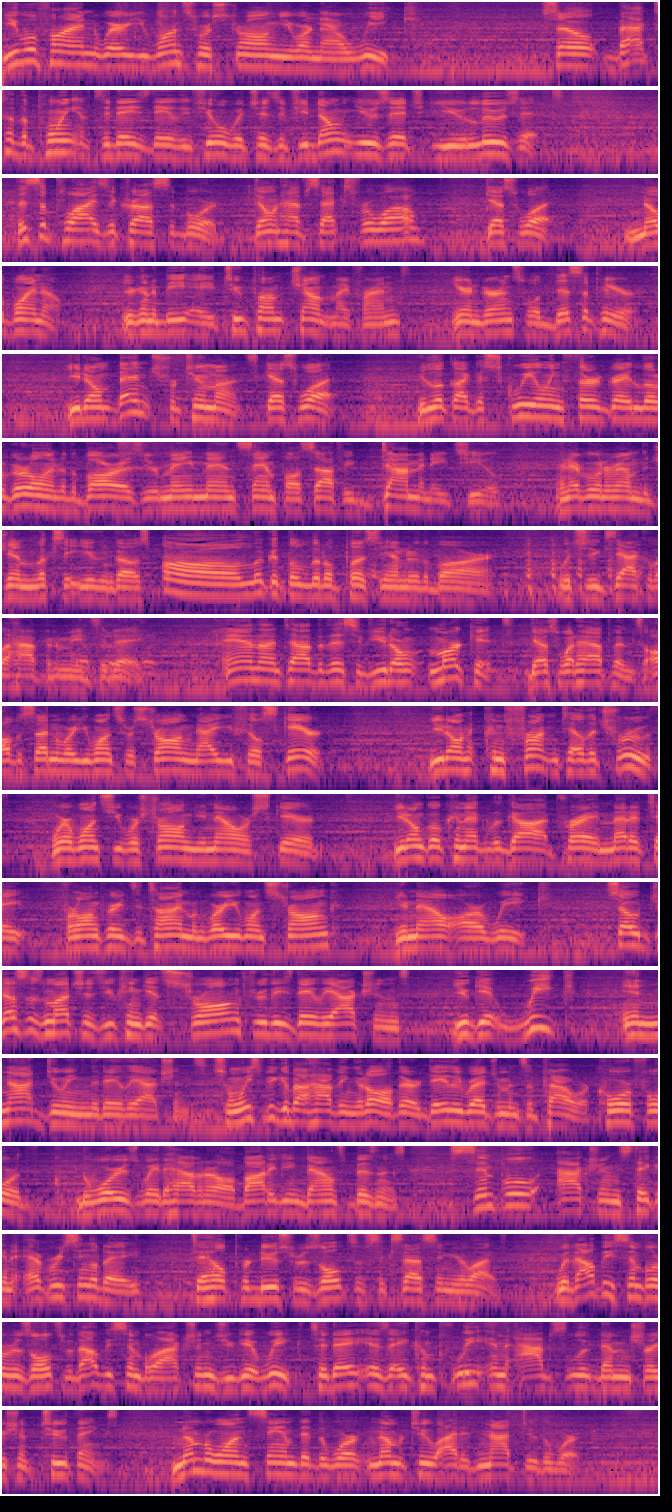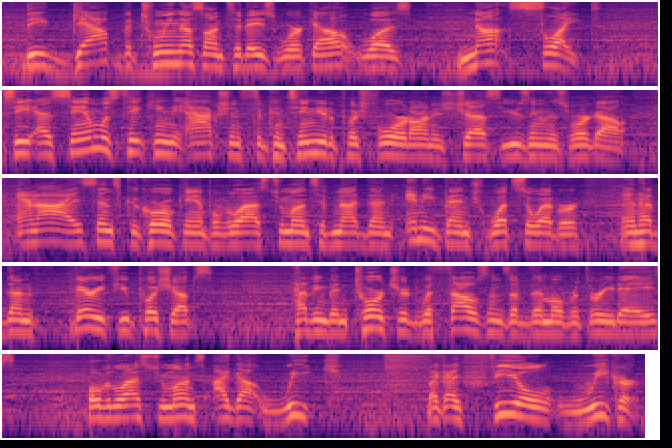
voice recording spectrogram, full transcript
you will find where you once were strong, you are now weak. So, back to the point of today's daily fuel, which is if you don't use it, you lose it. This applies across the board. Don't have sex for a while? Guess what? No bueno. You're going to be a two pump chump, my friend. Your endurance will disappear. You don't bench for two months. Guess what? You look like a squealing third grade little girl under the bar as your main man, Sam Falsafi, dominates you. And everyone around the gym looks at you and goes, Oh, look at the little pussy under the bar. Which is exactly what happened to me today. And on top of this, if you don't mark it, guess what happens? All of a sudden, where you once were strong, now you feel scared. You don't confront and tell the truth. Where once you were strong, you now are scared. You don't go connect with God, pray, meditate for long periods of time, and where you once strong, you now are weak. So, just as much as you can get strong through these daily actions, you get weak in not doing the daily actions. So, when we speak about having it all, there are daily regimens of power, core four, the warrior's way to having it all, body being balanced business. Simple actions taken every single day to help produce results of success in your life. Without these simple results, without these simple actions, you get weak. Today is a complete and absolute demonstration of two things. Number one, Sam did the work. Number two, I did not do the work. The gap between us on today's workout was not slight. See, as Sam was taking the actions to continue to push forward on his chest using this workout, and I, since Kokoro Camp over the last two months, have not done any bench whatsoever and have done very few push ups having been tortured with thousands of them over three days, over the last two months, I got weak. Like I feel weaker.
